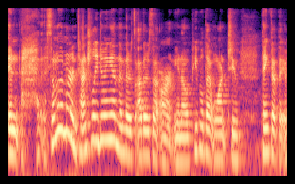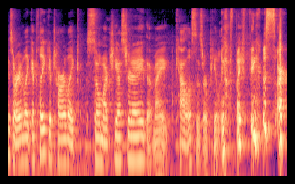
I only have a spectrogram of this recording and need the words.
and some of them are intentionally doing it then there's others that aren't you know? People that want to think that they i'm sorry like i played guitar like so much yesterday that my calluses are peeling off my fingers sorry.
